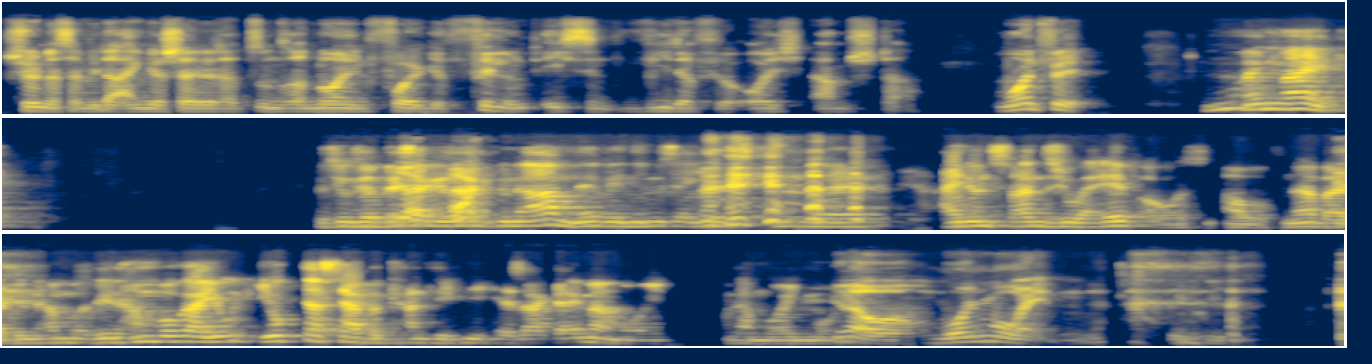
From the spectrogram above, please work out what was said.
Schön, dass ihr wieder eingeschaltet habt zu unserer neuen Folge. Phil und ich sind wieder für euch am Start. Moin, Phil. Moin, Mike. Beziehungsweise besser ja, gesagt, guten Abend. Ne? Wir nehmen es ja jetzt um äh, 21.11 Uhr aus, auf. Ne? Aber den, Hamburg, den Hamburger juckt, juckt, das ja bekanntlich nicht. Er sagt ja immer Moin. Oder Moin, Moin. Genau, Moin, Moin.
